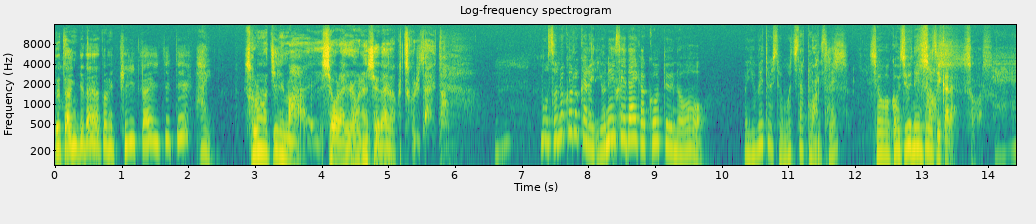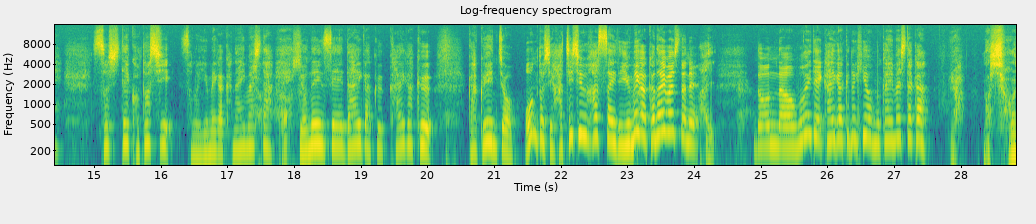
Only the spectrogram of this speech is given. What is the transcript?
で短期大学に切り替えてて、はい、その後にまあ将来4年生大学作りたいと。もうその頃から4年生大学をというのを夢としてお持ちだったんですね。昭和50年当時から。そうそして今年その夢が叶いました。4年生大学開学。学園長御年88歳で夢が叶いましたね、はい、どんな思いで開学の日を迎えましたか？いや、まあ、正直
